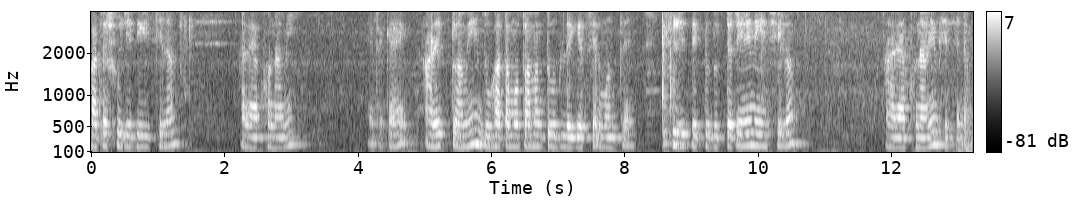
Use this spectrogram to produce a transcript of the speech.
কাঁচা সুজি দিয়েছিলাম, আর এখন আমি এটাকে আরেকটু আমি দু হাতা মতো আমার দুধ লেগেছে এর মধ্যে। সুজিতে একটু দুধটা টেনে নিয়েছিল, আর এখন আমি ভেজে নেব।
